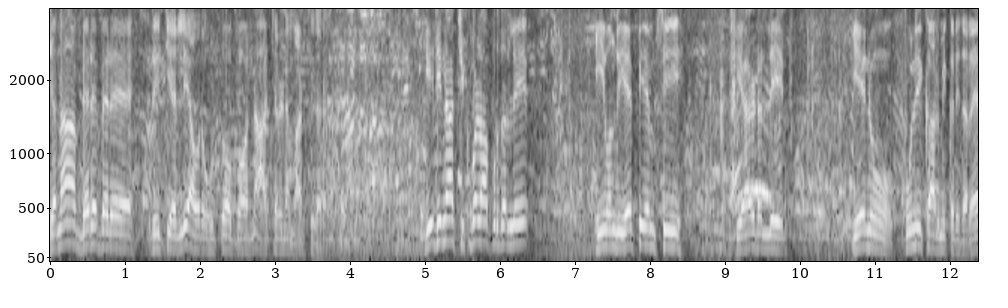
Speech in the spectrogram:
ಜನ ಬೇರೆ ಬೇರೆ ರೀತಿಯಲ್ಲಿ ಅವರ ಹುಟ್ಟುಹಬ್ಬವನ್ನು ಆಚರಣೆ ಮಾಡ್ತಿದ್ದಾರೆ. ಈ ದಿನ ಚಿಕ್ಕಬಳ್ಳಾಪುರದಲ್ಲಿ ಈ ಒಂದು ಎ ಪಿ ಎಂ ಸಿ ಎರಡಲ್ಲಿ ಏನು ಕೂಲಿ ಕಾರ್ಮಿಕರಿದ್ದಾರೆ,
